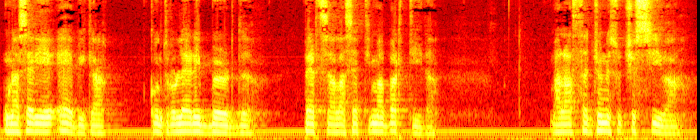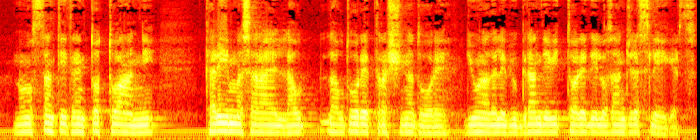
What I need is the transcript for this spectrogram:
una serie epica contro Larry Bird, persa alla settima partita. Ma la stagione successiva, nonostante i 38 anni, Karim sarà l'autore e trascinatore di una delle più grandi vittorie dei Los Angeles Lakers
